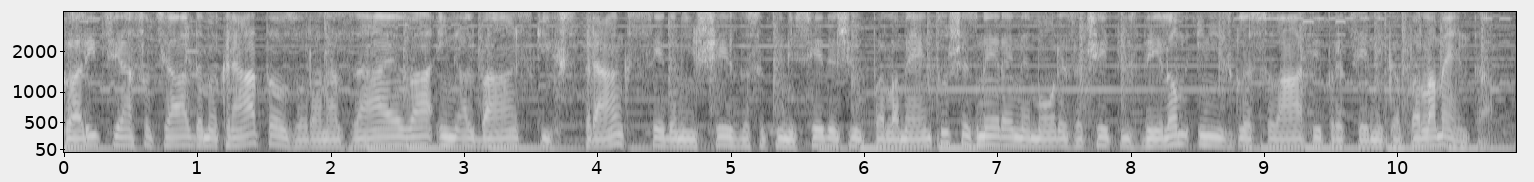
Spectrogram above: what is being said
Koalicija socialdemokratov Zorana Zajeva in albanskih strank s 67 sedeži v parlamentu še zmeraj ne more začeti z delom in izglasovati predsednika parlamenta.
